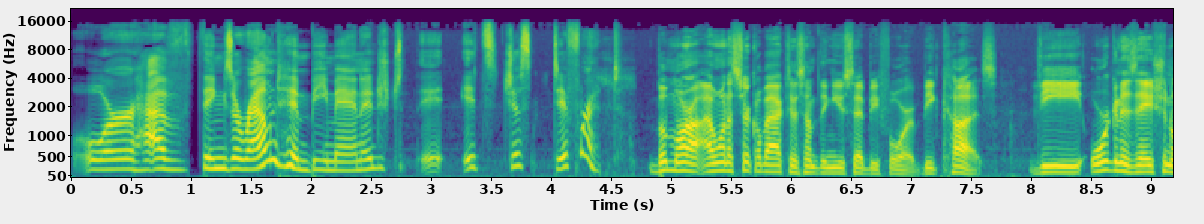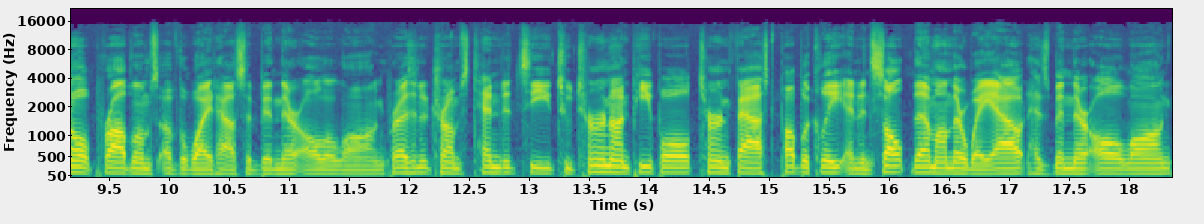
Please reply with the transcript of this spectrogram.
or have things around him be managed, it, it's just different. But Mara, I want to circle back to something you said before because the organizational problems of the White House have been there all along. President Trump's tendency to turn on people, turn fast publicly, and insult them on their way out has been there all along.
